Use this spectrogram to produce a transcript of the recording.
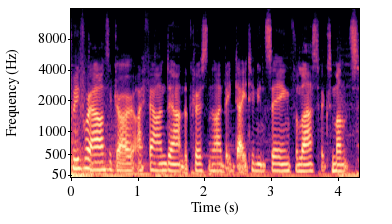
24 hours ago, I found out the person that I'd been dating and seeing for the last six months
